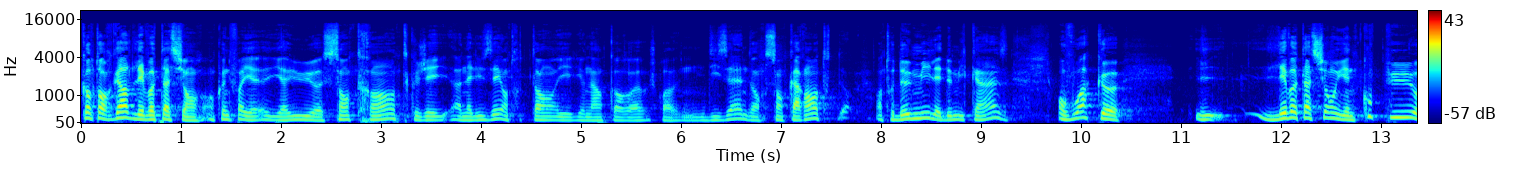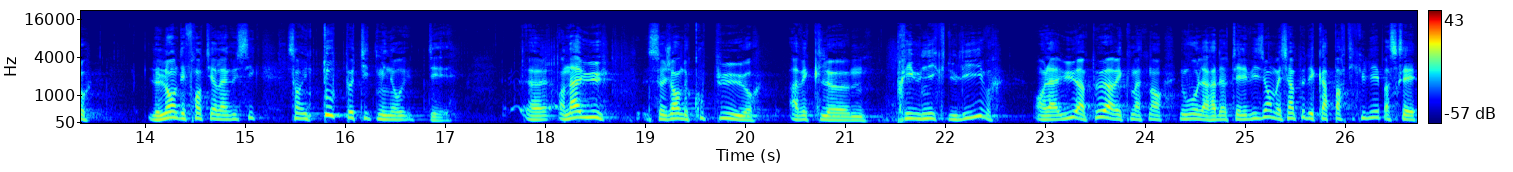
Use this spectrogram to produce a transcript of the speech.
quand on regarde les votations, encore une fois, il y a, eu 130 que j'ai analysées. Entre-temps, il y en a encore, je crois, une dizaine, donc 140 entre 2000 et 2015. On voit que les votations, il y a une coupure le long des frontières linguistiques, sont une toute petite minorité. on a eu ce genre de coupure avec le prix unique du livre. On l'a eu un peu avec maintenant, nouveau, la radio-télévision, mais c'est un peu des cas particuliers parce que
